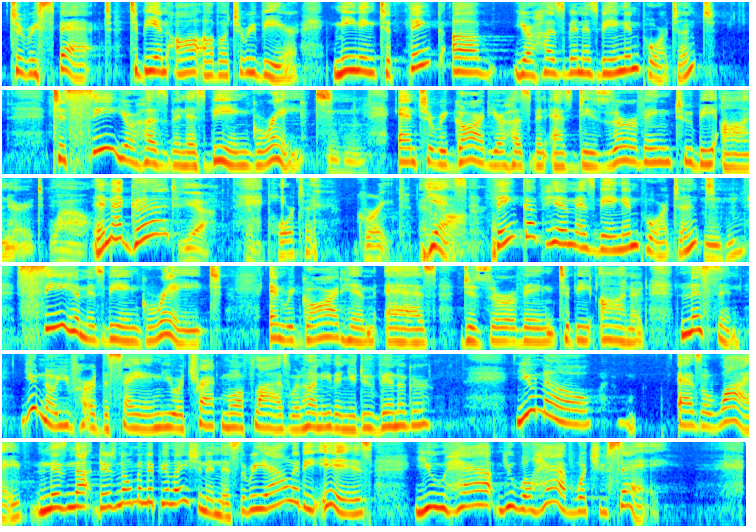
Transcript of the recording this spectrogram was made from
To respect, to be in awe of, or to revere, meaning to think of your husband as being important, to see your husband as being great, mm-hmm. and to regard your husband as deserving to be honored. Wow. Isn't that good? Yeah. Important, great. yes. Honored. Think of him as being important, mm-hmm. see him as being great, and regard him as deserving to be honored. Listen, you know you've heard the saying, you attract more flies with honey than you do vinegar. You know, as a wife, there's not there's no manipulation in this. The reality is you have you will have what you say.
